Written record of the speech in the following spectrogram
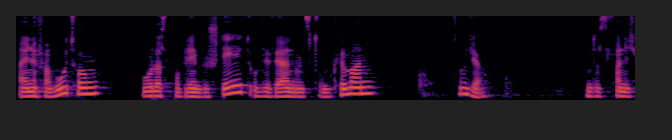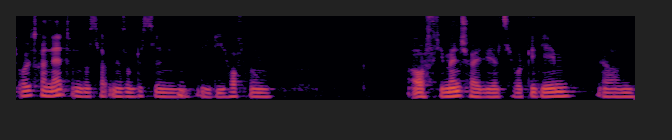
eine Vermutung, wo das Problem besteht. Und wir werden uns drum kümmern. Und ja. Und das fand ich ultra nett. Und das hat mir so ein bisschen die, die Hoffnung auf die Menschheit wieder zurückgegeben. Ähm,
